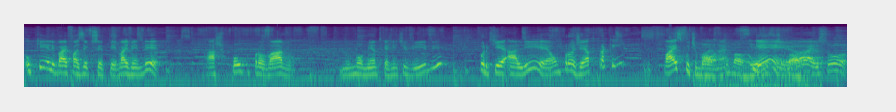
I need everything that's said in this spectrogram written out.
o que ele vai fazer com o CT? Vai vender? Acho pouco provável no momento que a gente vive porque ali é um projeto para quem faz futebol, faz né? Futebol, Ninguém, futebol. ah, eu sou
